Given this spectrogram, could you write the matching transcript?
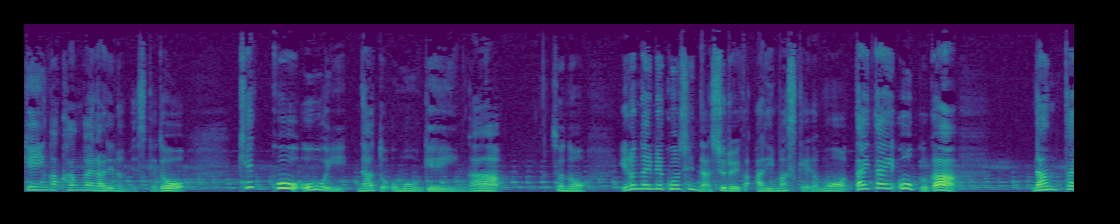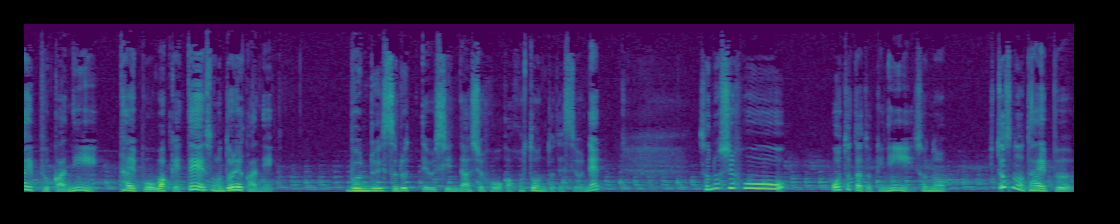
原因が考えられるんですけど結構多いなと思う原因がそのいろんなイメコン診断種類がありますけれども大体多くが何タイプかにタイプを分けてそのどれかに分類するっていう診断手法がほとんどですよね。その手法を取った時にその1つのタイプ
